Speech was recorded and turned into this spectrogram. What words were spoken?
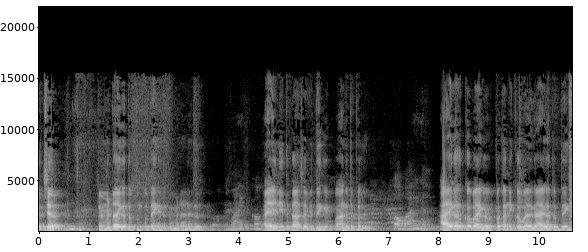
अच्छा तो पेमेंट आएगा तो तुमको देंगे तो पेमेंट आने दो। कब आया ही नहीं तो कहाँ से अभी देंगे? आने तो पहले। कब आएगा? तो कब आएगा? पता नहीं कब आएगा। आएगा तब देंगे।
